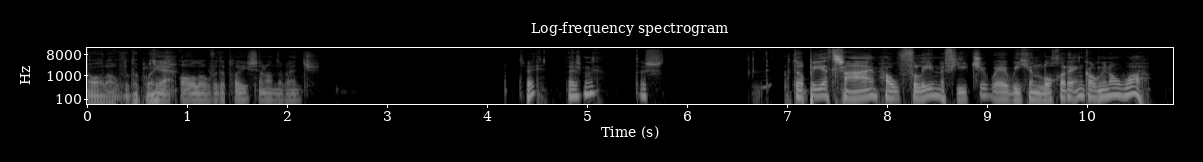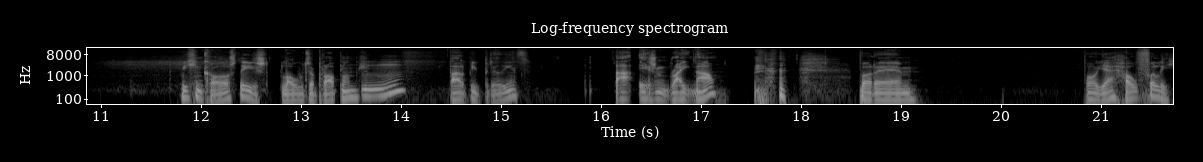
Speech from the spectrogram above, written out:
All over the place. yeah, all over the place and on the bench. It, isn't it? There's, there'll be a time, hopefully, in the future where we can look at it and go, you know what? We can cause these loads of problems. Mm-hmm. That'd be brilliant. That isn't right now. but um but yeah, hopefully.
